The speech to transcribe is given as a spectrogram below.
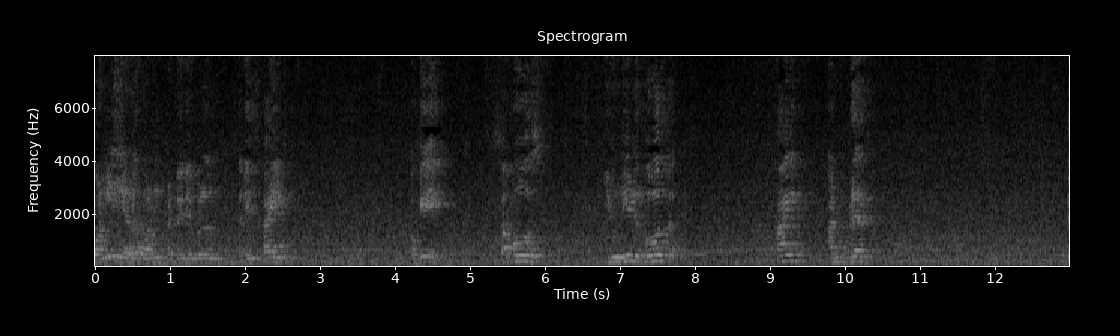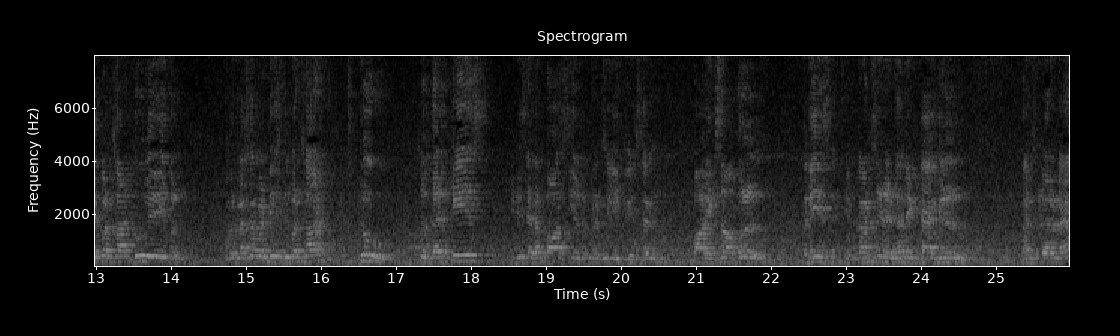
only in a one input variable that is height. Okay, suppose you need both height and breadth. Depends on two variable. Your measurement is depends on two. So that case it is at a partial differential equation. For example, that is you consider a rectangle. Consider a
